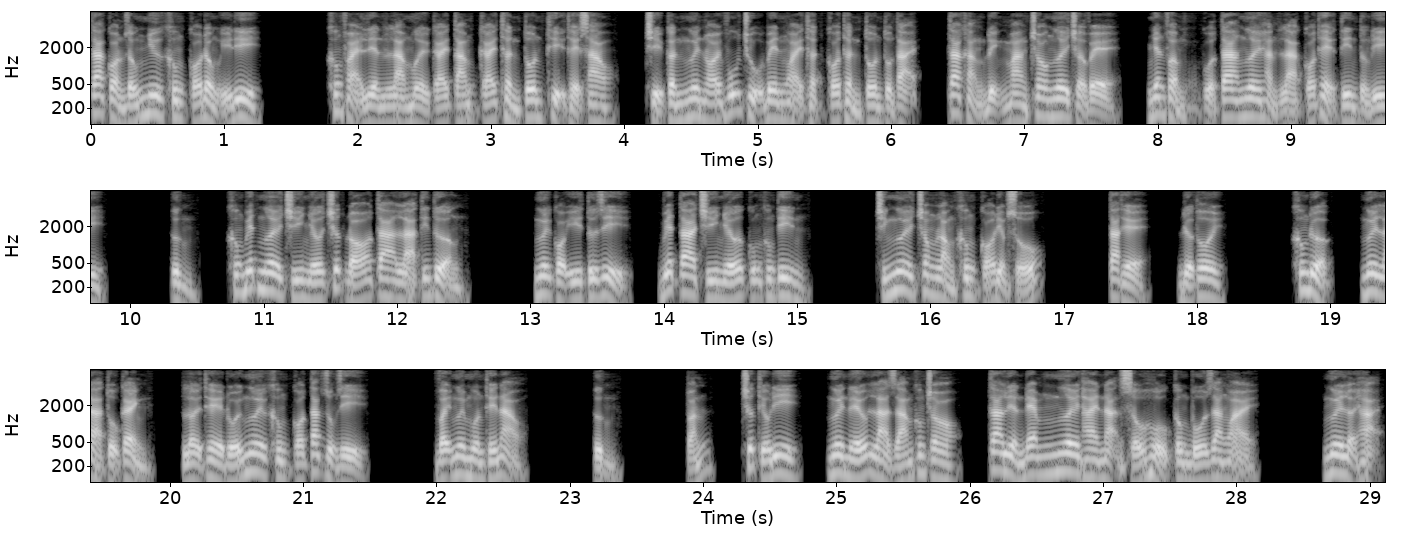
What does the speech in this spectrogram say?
ta còn giống như không có đồng ý đi. Không phải liền là mười cái tám cái thần tôn thị thể sao? Chỉ cần ngươi nói vũ trụ bên ngoài thật có thần tôn tồn tại, ta khẳng định mang cho ngươi trở về, nhân phẩm của ta ngươi hẳn là có thể tin tưởng đi. Ừ m không biết ngươi trí nhớ trước đó ta là tin tưởng. Ngươi có ý tứ gì? Biết ta trí nhớ cũng không tin chính ngươi trong lòng không có điểm số. Ta thể được thôi. Không được, ngươi là tổ cảnh, lợi thề đối ngươi không có tác dụng gì. Vậy ngươi muốn thế nào? Ừ m toán, trước thiếu đi, ngươi nếu là dám không cho, ta liền đem ngươi hai nạn xấu hổ công bố ra ngoài. Ngươi lợi hại.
